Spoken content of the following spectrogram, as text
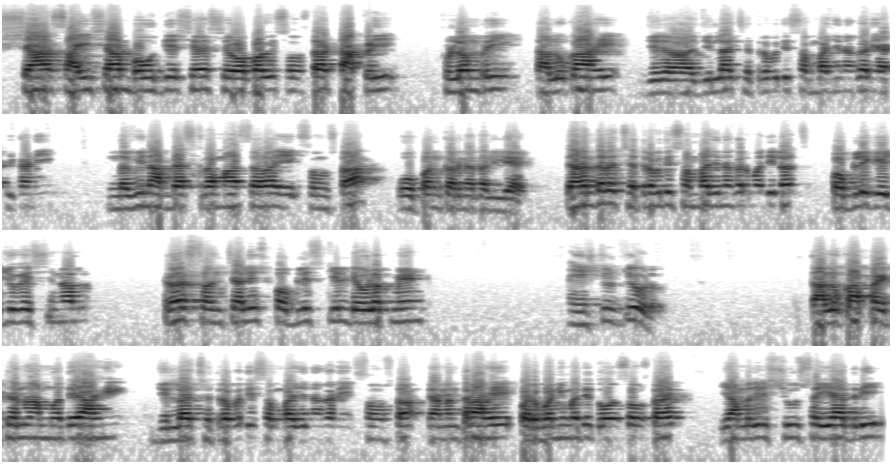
शा साई श्याम बहुउद्देशीय सेवाभावी संस्था टाकळी फुलंब्री तालुका आहे. जि- जिल्हा छत्रपती संभाजीनगर या ठिकाणी नवीन अभ्यासक्रमासह एक संस्था ओपन करण्यात आलेली आहे. त्यानंतर छत्रपती संभाजीनगर मधीलच पब्लिक एज्युकेशनल ट्रस्ट संचालित पब्लिक स्किल डेव्हलपमेंट इन्स्टिट्यूट तालुका पैठणामध्ये आहे. जिल्हा छत्रपती संभाजीनगर एक संस्था. त्यानंतर आहे परभणीमध्ये दोन संस्था आहेत. यामधील शिवसह्याद्री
